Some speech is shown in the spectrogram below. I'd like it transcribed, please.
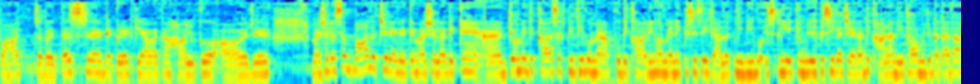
بہت زبردست ڈیکوریٹ کیا ہوا تھا ہال کو اور ماشاءاللہ، سب بہت اچھے لگ رہے تھے، ماشاءاللہ، دیکھیں جو میں دکھا سکتی تھی وہ میں آپ کو دکھا رہی ہوں اور میں نے کسی سے اجازت نہیں دی، وہ اس لیے کہ مجھے کسی کا چہرہ دکھانا نہیں تھا اور مجھے پتا تھا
